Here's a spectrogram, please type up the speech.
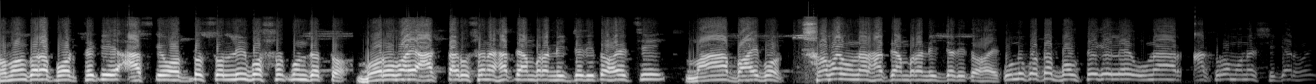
গমন করার পর থেকে আজকে অর্ধ চল্লিশ বছর পর্যন্ত বড় ভাই আক্তার হোসেনের হাতে আমরা নির্যাতিত হয়েছি। মা, ভাই, বোন সবাই ওনার হাতে আমরা নির্যাতিত হয় কোনো কথা বলতে গেলে ওনার আক্রমণের শিকার হয়ে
